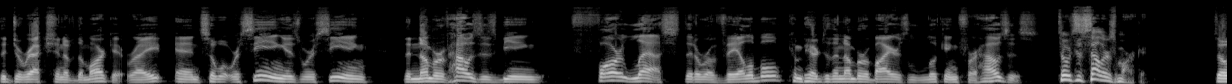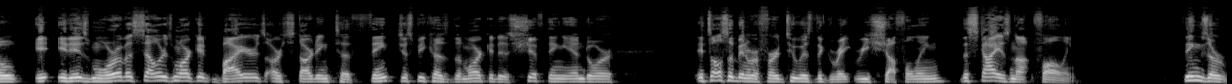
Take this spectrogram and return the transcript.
the direction of the market right? And so what we're seeing is we're seeing the number of houses being far less that are available compared to the number of buyers looking for houses. So it's a seller's market. So it, it is more of a seller's market. Buyers are starting to think just because the market is shifting and or it's also been referred to as the great reshuffling. The sky is not falling. Things are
